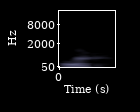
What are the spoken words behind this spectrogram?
No,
